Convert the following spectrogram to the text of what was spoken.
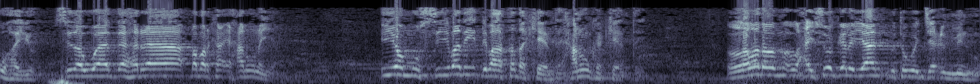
uu hayo. Sida waa dahraa dhabarka ay xanuunaya iyo musiibadii dhibaatada keentay xanuunka keentay. Labadaba waxay soo gelayaan mutawajacin minhu.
